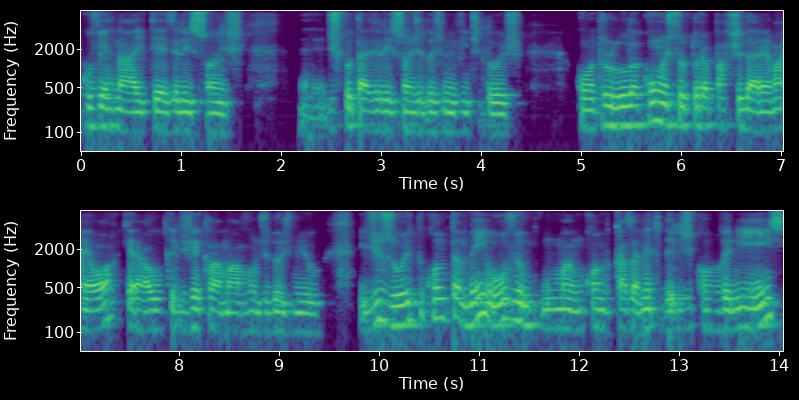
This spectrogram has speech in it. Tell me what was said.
governar e ter as eleições, eh, disputar as eleições de 2022 contra o Lula com uma estrutura partidária maior, que era algo que eles reclamavam de 2018, quando também houve um, uma, um casamento deles de conveniência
